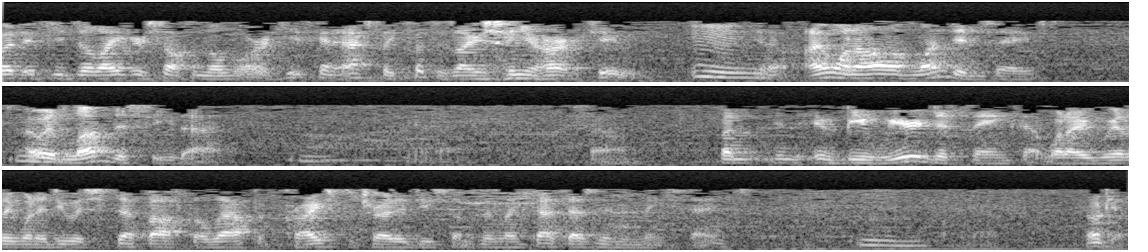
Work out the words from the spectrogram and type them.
but if you delight yourself in the Lord, He's going to actually put desires in your heart too. Mm. You know, I want all of London saved. I would love to see that. Mm. You know, so, but it would be weird to think that what I really want to do is step off the lap of Christ to try to do something like that. That Doesn't even make sense. Mm. Okay.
